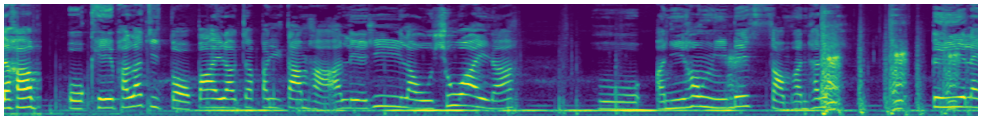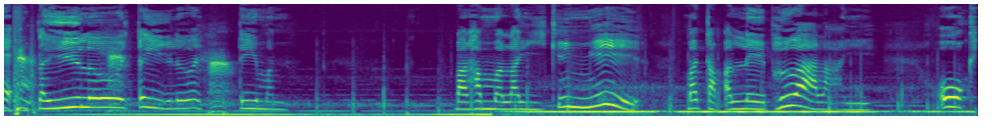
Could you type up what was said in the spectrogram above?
แล้วครับ โอเคภารกิจต่อไปเราจะไปตามหาอาเลที่เราช่วยนะโอ้อันนี้ห้องนี้ไม่สามพันเท่าไหร่ตีแหละ ตีเลย ตีเลย ตีมันมาทำอะไรที่นี่ มาจับอาเลเพื่ออะไร โอเค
